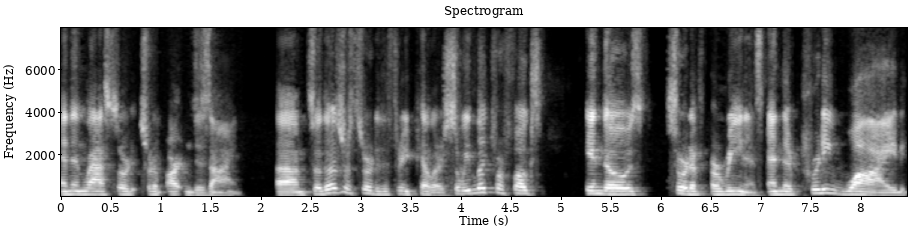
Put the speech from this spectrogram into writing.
And then last, sort of, sort of art and design. Um, so those are sort of the three pillars. So we look for folks in those sort of arenas, and they're pretty wide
